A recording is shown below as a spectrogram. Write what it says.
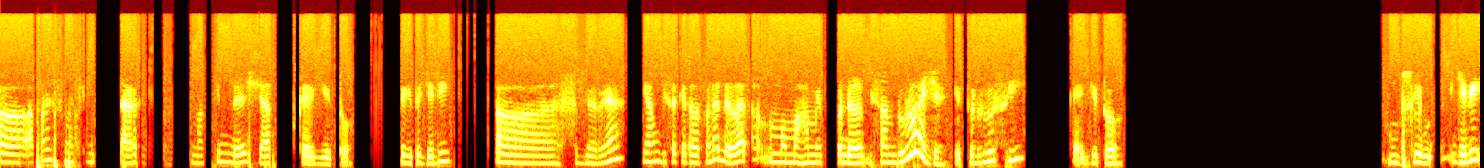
uh, apa semakin besar semakin dahsyat kayak gitu. Kayak gitu. Jadi uh, sebenarnya yang bisa kita lakukan adalah memahami pendalam Islam dulu aja itu dulu sih kayak gitu. Muslim jadi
